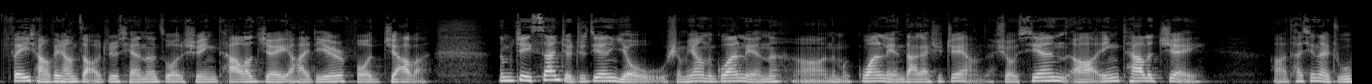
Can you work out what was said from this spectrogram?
非常非常早之前呢，做的是 IntelliJ IDEA for Java。那么这三者之间有什么样的关联呢？啊，那么关联大概是这样的：首先啊，IntelliJ 啊，它现在逐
